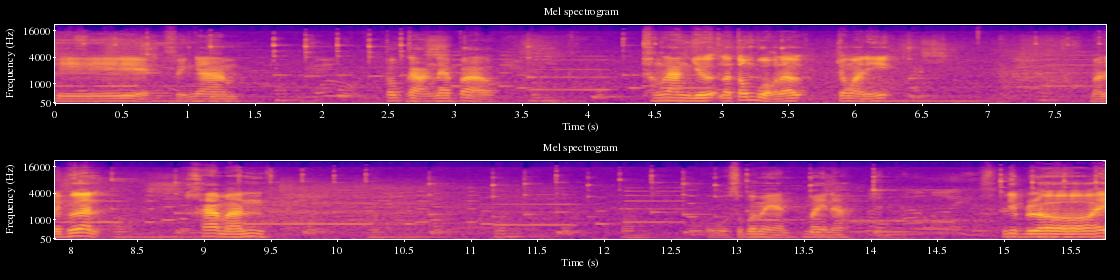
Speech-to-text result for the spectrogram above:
เค สวยงามป้อมกลางได้เปล่า ข้างล่างเยอะ เราต้องบวกแล้ว จังหวะนี้ มาเลยเพื่อน ฆ่ามัน โอ้ซูเปอร์แมน ไม่นะ เรียบร้อย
